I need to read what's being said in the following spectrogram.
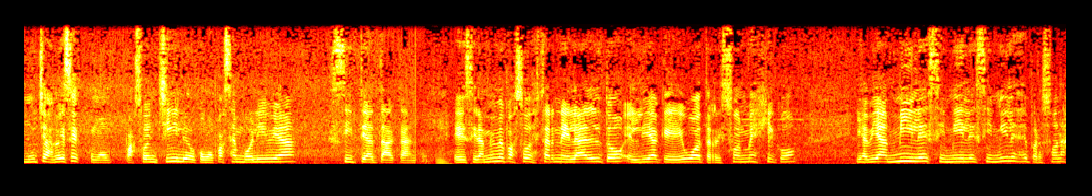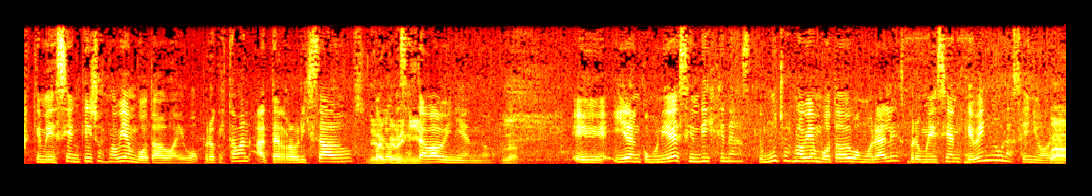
muchas veces, como pasó en Chile o como pasa en Bolivia, sí te atacan. Es decir, a mí me pasó de estar en el alto el día que Evo aterrizó en México y había miles y miles y miles de personas que me decían que ellos no habían votado a Evo, pero que estaban aterrorizados por lo, que, se estaba viniendo. Claro. Eh, y eran comunidades indígenas que muchos no habían votado Evo Morales, pero me decían que venga una señora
